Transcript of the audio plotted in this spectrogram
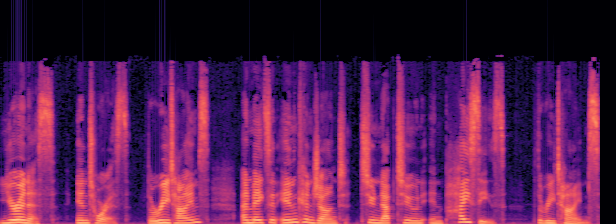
Uranus in Taurus three times and makes an inconjunct to Neptune in Pisces three times.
